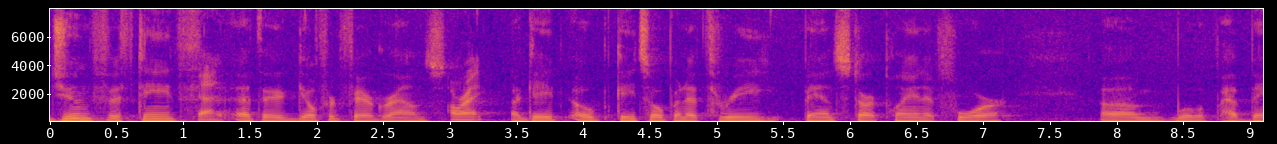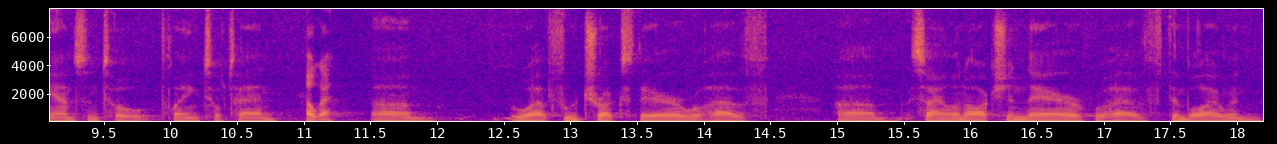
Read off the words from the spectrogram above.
June fifteenth Okay. at the Guilford Fairgrounds. All right. A gate op- gates open at three. Bands start playing at four. Um, we'll have bands until playing till ten. Okay. We'll have food trucks there. We'll have um, silent auction there. We'll have Thimble Island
